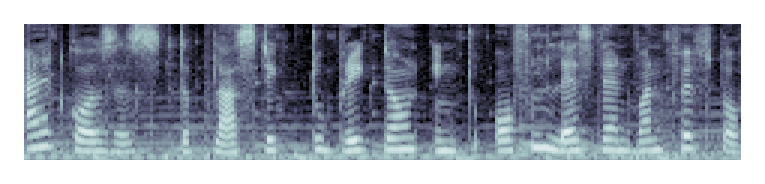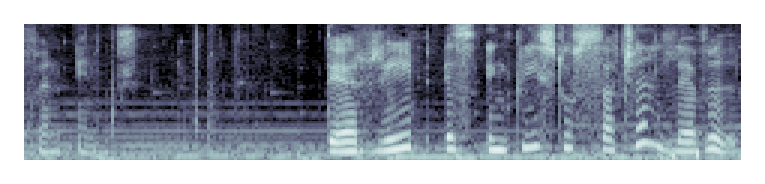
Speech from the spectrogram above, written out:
and it causes the plastic to break down into often less than one fifth of an inch. Their rate is increased to such a level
